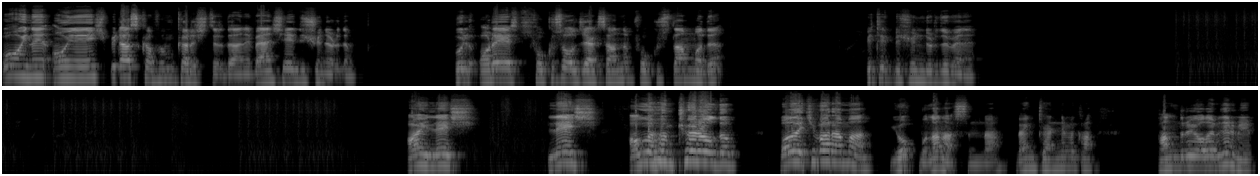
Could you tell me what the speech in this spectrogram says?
Bu oyna oynayış biraz kafamı karıştırdı. Hani ben şey düşünürdüm. Full oraya fokus olacak sandım. Fokuslanmadı. Bir tık düşündürdü beni. Ay leş. Leş. Allah'ım kör oldum. Balaki var ama. Yok mu lan aslında? Ben kendimi kan kandırıyor olabilir miyim?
